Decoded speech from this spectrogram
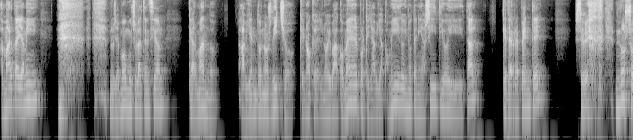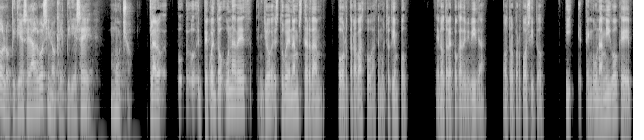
a Marta y a mí nos llamó mucho la atención que Armando, habiéndonos dicho que no, que él no iba a comer porque ya había comido y no tenía sitio y tal, que de repente se, no solo pidiese algo, sino que pidiese mucho. Claro, te cuento, una vez yo estuve en Ámsterdam por trabajo hace mucho tiempo, en otra época de mi vida, otro propósito, y tengo un amigo que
